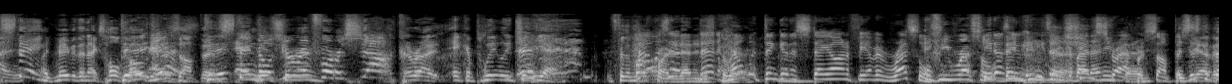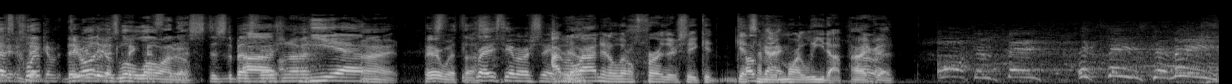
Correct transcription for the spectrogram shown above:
heard Sting. Like maybe the next Hulk Did it- Hogan or something. Did it Sting end goes, you're in for a shock. right. It completely changed. Yeah, for the most How is part, it that, ended his that career. helmet thing going to stay on if he ever wrestles? If he wrestled, he doesn't even need a think about chin strap anything. or something. Is this the best clip? think of- they the really audio's a little low on this. This is the best Uh, version of it? Yeah. All right. Bear with The us. greatest thing I've ever seen. I Yeah. rewound it a little further so you could get some Okay. more lead up. All right, good. want to it seems to me,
